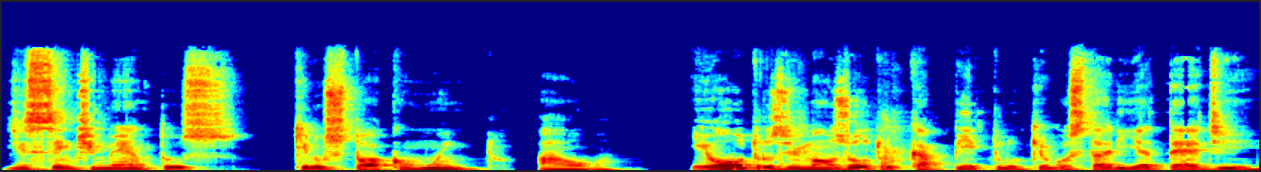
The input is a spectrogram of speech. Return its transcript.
de sentimentos que nos tocam muito a alma. E outros irmãos, outro capítulo que eu gostaria até de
